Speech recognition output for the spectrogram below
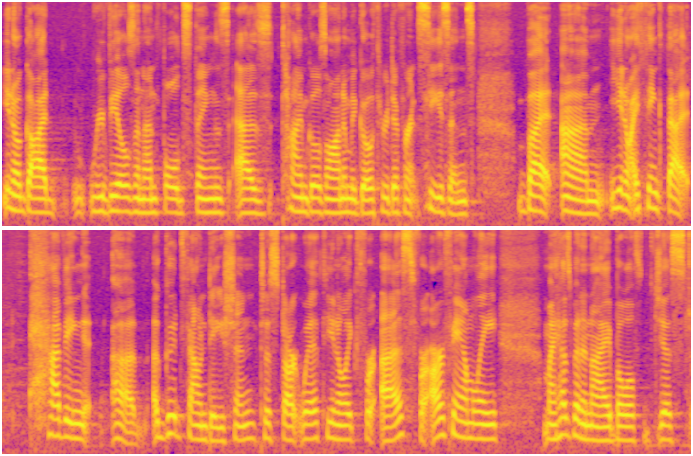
you know God reveals and unfolds things as time goes on, and we go through different seasons. But um, you know, I think that having uh, a good foundation to start with. You know, like for us, for our family, my husband and I both just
